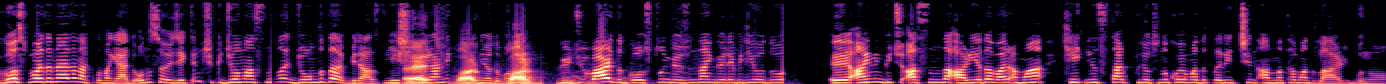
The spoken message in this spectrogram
Ghost bu arada nereden aklıma geldi? Onu söyleyecektim. Çünkü John aslında John'da da biraz yeşil Evet, görenlik var- kullanıyordu. var. Gücü vardı. Ghost'un gözünden görebiliyordu. Ee, aynı güç aslında Arya'da var ama Catelyn Stark pilotunu koymadıkları için anlatamadılar bunu.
